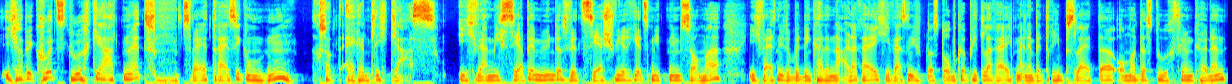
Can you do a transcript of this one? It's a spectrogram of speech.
Ich habe kurz durchgeatmet, zwei, drei Sekunden, gesagt, eigentlich Glas. Ich werde mich sehr bemühen, das wird sehr schwierig jetzt mitten im Sommer. Ich weiß nicht, ob ich den Kardinal erreiche, ich weiß nicht, ob das Domkapitel erreicht, meinen Betriebsleiter, ob wir das durchführen können.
